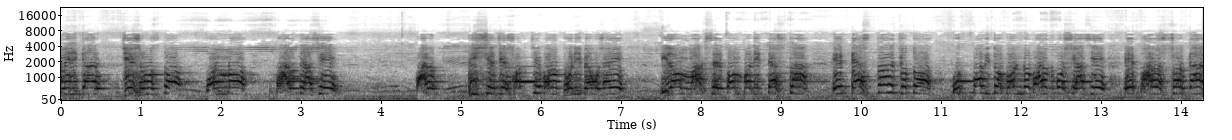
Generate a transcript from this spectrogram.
আমেরিকার যে সমস্ত পণ্য ভারতে আসে ভারত বিশ্বের যে সবচেয়ে বড় ধনী ব্যবসায়ী ইলন মার্কসের কোম্পানি টেসলা এই টেসলার যত উৎপাদিত পণ্য ভারতবর্ষে আছে, এই ভারত সরকার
